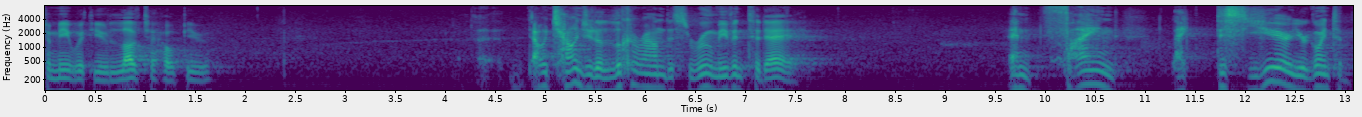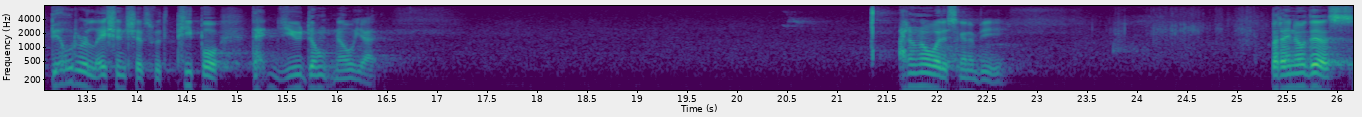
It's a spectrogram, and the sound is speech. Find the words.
to meet with you, love to help you. I would challenge you to look around this room even today and find this year you're going to build relationships with people that you don't know yet. I don't know what it's going to be. But I know this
